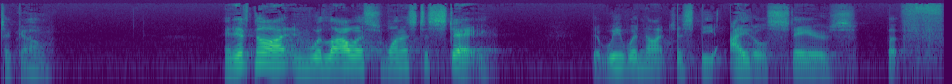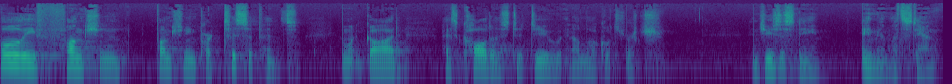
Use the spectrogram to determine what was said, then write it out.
to go. And if not, and would allow us, want us to stay, that we would not just be idle stayers, but fully function, functioning participants in what God has called us to do in a local church. In Jesus' name, amen. Let's stand.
